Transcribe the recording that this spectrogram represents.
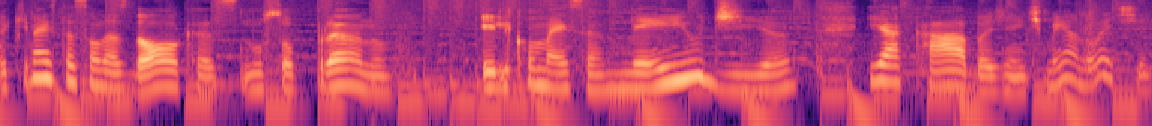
Aqui na Estação das Docas, no Soprano, ele começa meio-dia e acaba, gente, meia-noite.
